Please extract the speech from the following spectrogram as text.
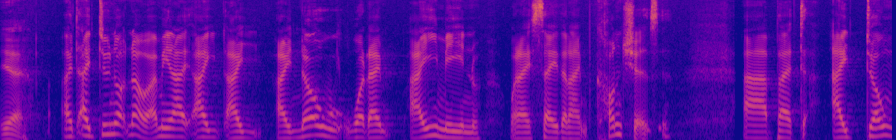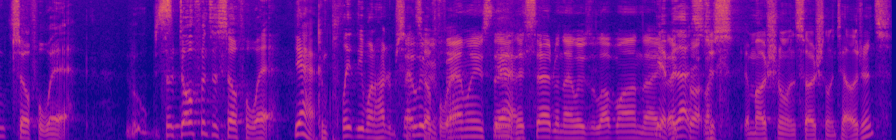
Yeah. I, I do not know. I mean, I, I, I, I know what I, I mean when I say that I'm conscious, uh, but I don't. Self-aware. So dolphins are self-aware. Yeah. Completely 100% They live with self-aware. families. They're, Yeah. they're sad when they lose a loved one. They, Yeah, they but that's cry- like- just emotional and social intelligence.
